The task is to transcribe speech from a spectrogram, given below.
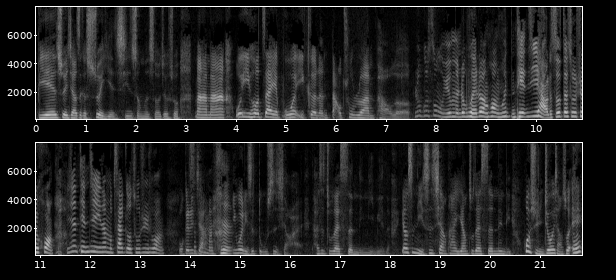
边睡觉，这个睡眼惺忪的时候，就说：“妈妈，我以后再也不会一个人到处乱跑了。如果是我，原本就不会乱晃，会等天气好的时候再出去晃。你现在天气那么差，给我出去晃。我跟你讲，因为你是都市小孩，他是住在森林里面的。要是你是像他一样住在森林里，或许你就会想说：，哎，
